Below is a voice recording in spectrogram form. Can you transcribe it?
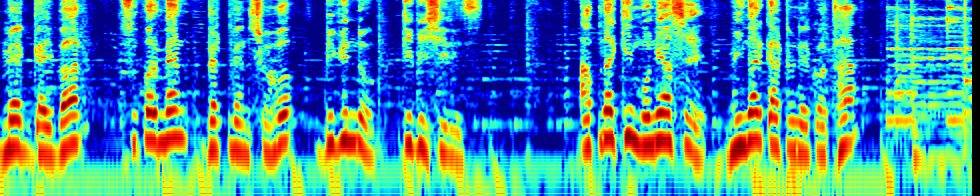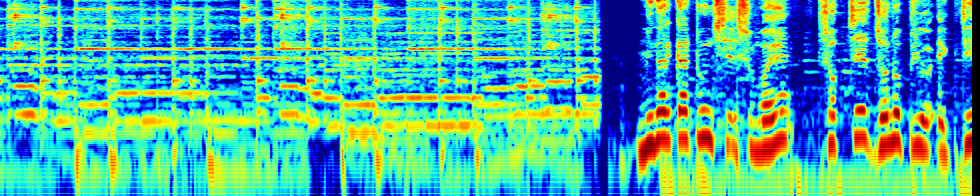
MacGyver Superman, Batman সহ বিভিন্ন টিভি সিরিজ। আপনার কি মনে আছে মিনার কার্টুনের কথা? মিনার কার্টুন সে সময়ে সবচেয়ে জনপ্রিয় একটি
